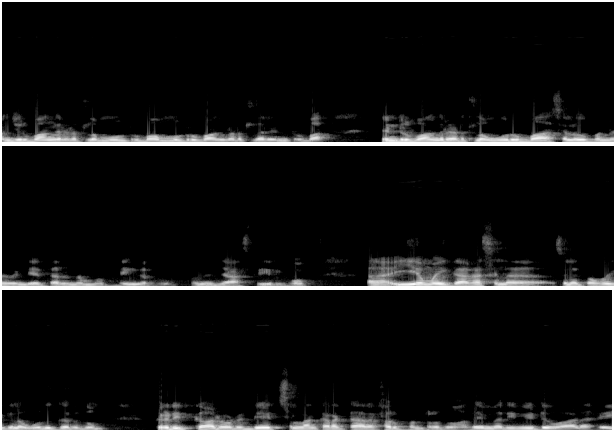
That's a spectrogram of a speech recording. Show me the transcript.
அஞ்சு ரூபாங்கிற இடத்துல மூணு ரூபா மூணு ரூபாங்கிற இடத்துல ரெண்டு ரூபா ரெண்டு ரூபாங்கிற இடத்துல ஒரு ரூபா செலவு பண்ண வேண்டிய தருணம் அப்படிங்கிறதும் கொஞ்சம் ஜாஸ்தி இருக்கும். இஎம்ஐக்காக சில சில தொகைகளை ஒதுக்குறதும் கிரெடிட் கார்டோட டேட்ஸ் எல்லாம் கரெக்டாக ரெஃபர் பண்ணுறதும் அதே மாதிரி வீட்டு வாடகை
